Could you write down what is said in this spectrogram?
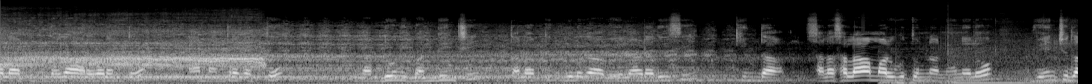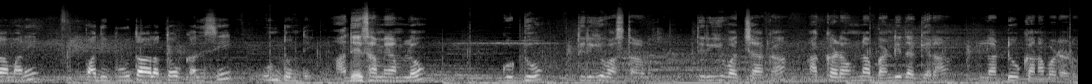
అలా పెద్దగా అరవడంతో ఆ మంత్రగత్తె లడ్డూని బంధించి తల కిందులుగా వేలాడదీసి కింద సలసలా మరుగుతున్న నూనెలో వేంచుదామని పది భూతాలతో కలిసి ఉంటుంది. అదే సమయంలో గుడ్డు తిరిగి వస్తాడు. తిరిగి వచ్చాక అక్కడ ఉన్న బండి దగ్గర లడ్డు కనబడడు.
